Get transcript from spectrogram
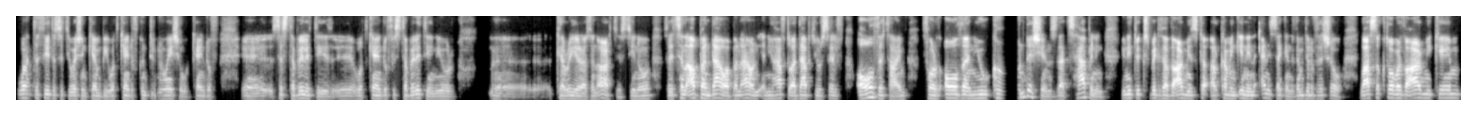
what the theater situation can be what kind of continuation what kind of uh, stability uh, what kind of stability in your uh, career as an artist you know? So it's an up and down up and down and you have to adapt yourself all the time for all the new conditions that's happening. You need to expect that the armies are coming in in any second in the middle of the show. Last october the army came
